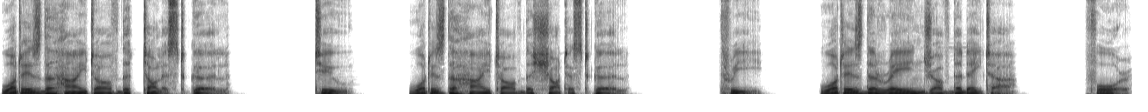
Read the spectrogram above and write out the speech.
What is the height of the tallest girl? 2. What is the height of the shortest girl? 3. What is the range of the data? 4.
